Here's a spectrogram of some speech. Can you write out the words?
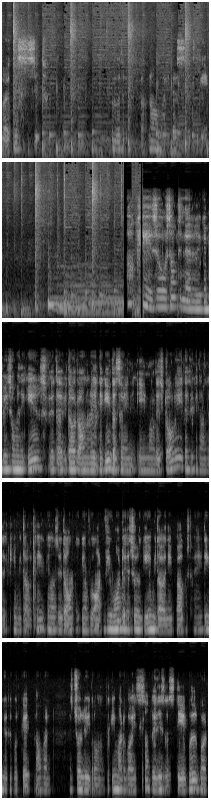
Like this it. Look at it. No, my that's, that's the game. Okay, so something that you can play so many games with, uh, without downloading the game. That's an aim the story. That you can download the game without it. You can also download if you want if you want to the game without any bugs or anything. You could get now and install download the game. Otherwise, it's not really stable. But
